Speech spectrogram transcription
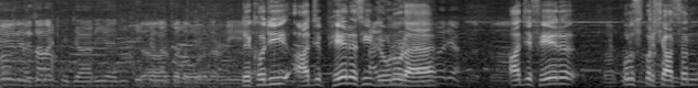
ਕੇ ਨਜ਼ਰ ਰੱਖੀ ਜਾ ਰਹੀ ਹੈ ਜੀ ਕੀ ਕਹਿਣਾ ਚਾਹੋਗੇ? ਦੇਖੋ ਜੀ ਅੱਜ ਫੇਰ ਅਸੀਂ ਡਰੋਨ ਉਡਾਇਆ। ਅੱਜ ਫੇਰ ਪੁਲਿਸ ਪ੍ਰਸ਼ਾਸਨ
